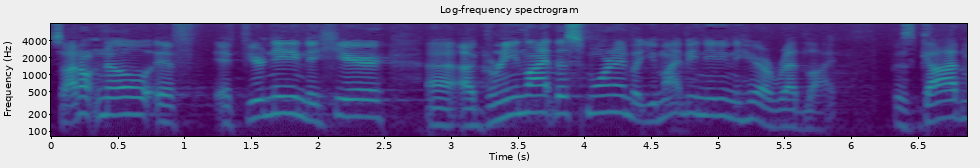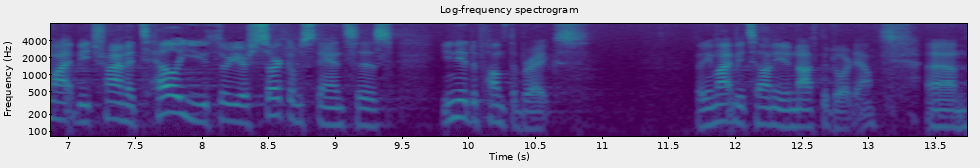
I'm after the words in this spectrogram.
So I don't know if, if you're needing to hear uh, a green light this morning, but you might be needing to hear a red light. Because God might be trying to tell you through your circumstances, you need to pump the brakes. But He might be telling you to knock the door down. Um,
